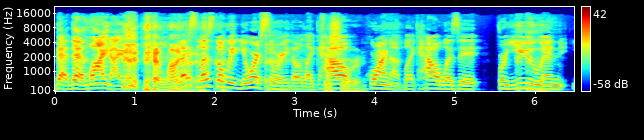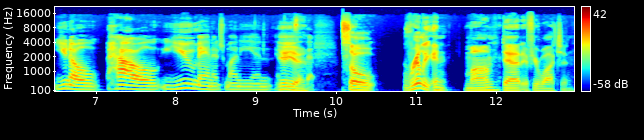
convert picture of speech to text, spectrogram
that that line item. That line let's item. let's go with your story though. Like how sure. growing up, like how was it for you, and you know how you manage money and, and Yeah, yeah. Like that. So really, and mom, dad, if you're watching,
